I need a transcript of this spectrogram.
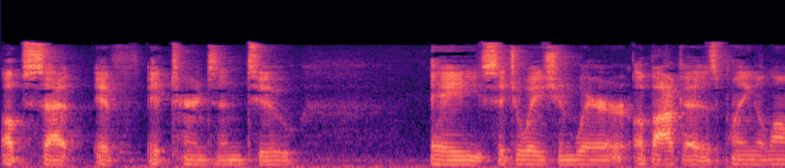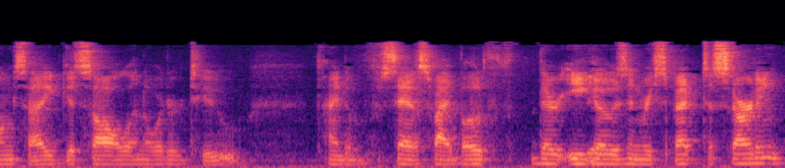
upset if it turns into a situation where Ibaka is playing alongside Gasol in order to kind of satisfy both their egos yeah. in respect to starting.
